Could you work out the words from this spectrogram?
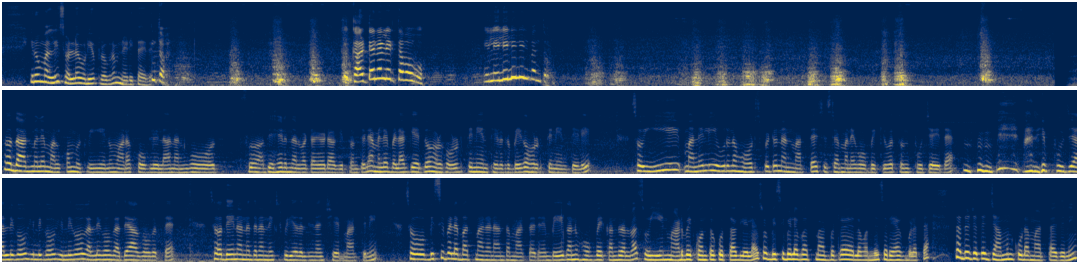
ಈ ರೂಮಲ್ಲಿ ಸೊಳ್ಳೆ ಹೊಡಿಯೋ ಪ್ರೋಗ್ರಾಮ್ ನಡೀತಾ ಇದೆ. ಕರ್ಟನಲ್ಲಿ ಇರ್ತಾವವು ಇಲ್ಲಿ ಇಲ್ಲಿ ಇಲ್ಲಿ ಇಲ್ಲಿ ಬಂತು. ಸೊ ಅದಾದಮೇಲೆ ಮಲ್ಕೊಂಬಿಟ್ವಿ. ಏನೂ ಮಾಡೋಕ್ಕೆ ಹೋಗಲಿಲ್ಲ. ನನಗೂ ಸೊ ಅದು ಹೇಳಿದ್ನಲ್ವ ಟಯರ್ಡ್ ಆಗಿತ್ತು ಅಂತೇಳಿ. ಆಮೇಲೆ ಬೆಳಗ್ಗೆ ಎದ್ದು ಹೊರ ಹೊರಡ್ತೀನಿ ಅಂತ ಹೇಳಿದ್ರು. ಬೇಗ ಹೊರಡ್ತೀನಿ ಅಂತೇಳಿ. ಸೊ ಈ ಮನೇಲಿ ಇವ್ರನ್ನ ಓಡಿಸ್ಬಿಟ್ಟು ನಾನು ಮತ್ತೆ ಸಿಸ್ಟರ್ ಮನೆಗೆ ಹೋಗ್ಬೇಕು. ಇವತ್ತೊಂದು ಪೂಜೆ ಇದೆ. ಬರೀ ಪೂಜೆ. ಅಲ್ಲಿಗೆ ಹೋಗಿ, ಇಲ್ಲಿಗೆ ಹೋಗಿ ಇಲ್ಲಿಗೆ ಹೋಗಿ, ಅಲ್ಲಿಗೆ ಹೋಗಿ ಅದೇ ಆಗೋಗುತ್ತೆ. ಸೊ ಅದೇನು ಅನ್ನೋದನ್ನು ನೆಕ್ಸ್ಟ್ ವಿಡಿಯೋದಲ್ಲಿ ನಾನು ಶೇರ್ ಮಾಡ್ತೀನಿ. ಸೊ ಬಿಸಿಬೇಳೆ ಬಾತ್ ಮಾಡೋಣ ಅಂತ ಮಾಡ್ತಾ ಇದ್ದೀನಿ. ಬೇಗನೂ ಹೋಗ್ಬೇಕಂದ್ರಲ್ವ? ಸೊ ಏನು ಮಾಡಬೇಕು ಅಂತ ಗೊತ್ತಾಗಲಿಲ್ಲ. ಸೊ ಬಿಸಿಬೇಳೆ ಬಾತ್ ಮಾಡಿಬಿಟ್ರೆ ಎಲ್ಲ ಒಂದೇ ಸರಿಯಾಗಿ ಬಿಡುತ್ತೆ ಸೊ ಅದ್ರ ಜೊತೆ ಜಾಮೂನ್ ಕೂಡ ಮಾಡ್ತಾಯಿದ್ದೀನಿ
